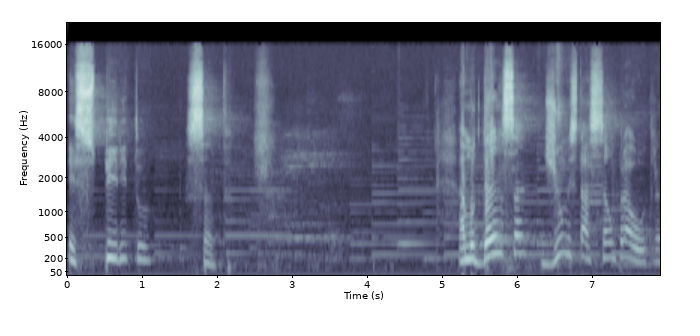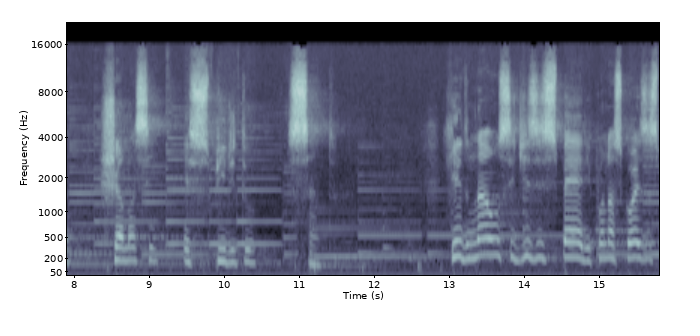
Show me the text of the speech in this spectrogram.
Espírito Santo. A mudança de uma estação para outra chama-se Espírito Santo. Querido, não se desespere quando as coisas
